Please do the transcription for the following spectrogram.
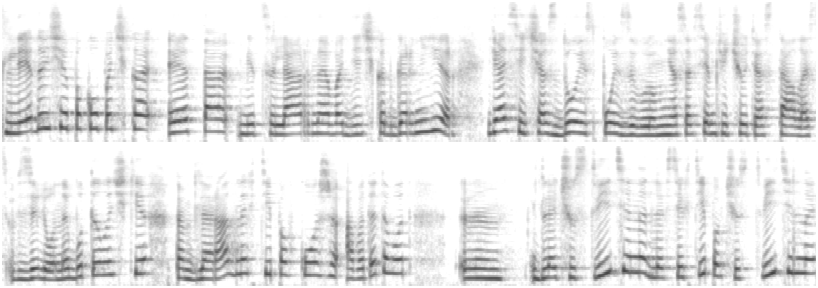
Следующая покупочка это мицеллярная водичка от Гарниер. Я сейчас доиспользую, у меня совсем чуть-чуть осталось в зеленой бутылочке, там для разных типов кожи, а вот это вот для чувствительной, для всех типов чувствительной.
